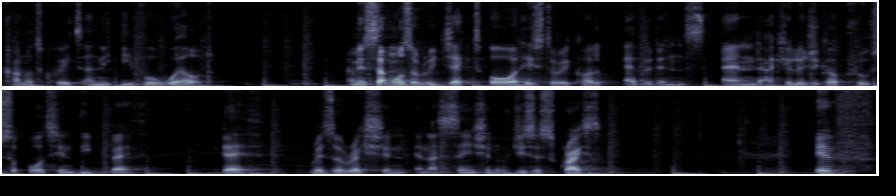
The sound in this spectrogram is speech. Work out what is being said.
cannot create an evil world. I mean, some also reject all historical evidence and archaeological proof supporting the birth, death, resurrection, and ascension of Jesus Christ. If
